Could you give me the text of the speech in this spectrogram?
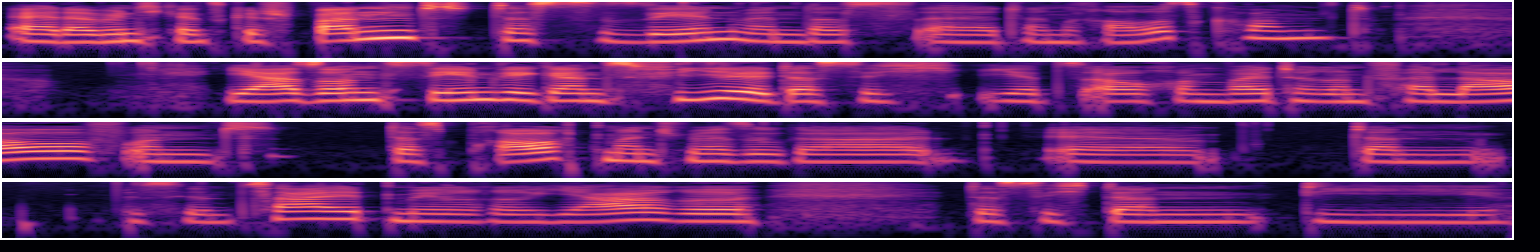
Äh, da bin ich ganz gespannt, das zu sehen, wenn das äh, dann rauskommt. Ja, sonst sehen wir ganz viel, dass sich jetzt auch im weiteren Verlauf und das braucht manchmal sogar äh, dann ein bisschen Zeit, mehrere Jahre, dass sich dann die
